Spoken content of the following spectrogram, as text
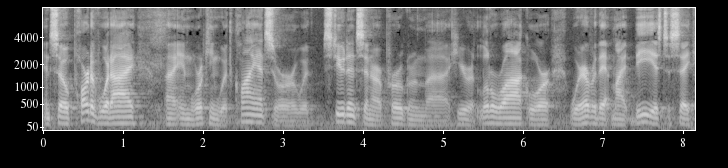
And so, part of what I, uh, in working with clients or with students in our program uh, here at Little Rock or wherever that might be, is to say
